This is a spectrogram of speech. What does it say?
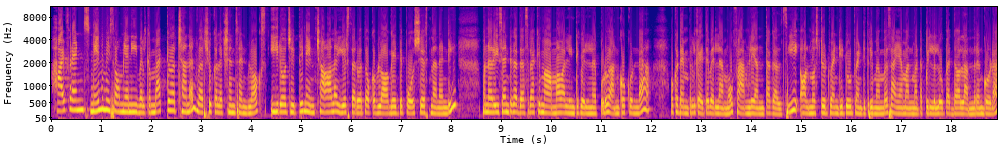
హాయ్ ఫ్రెండ్స్ నేను మీ సౌమ్యని. Welcome back to our channel Varshu collections and blogs ఈ రోజు అయితే నేను చాలా ఇయర్స్ తర్వాత ఒక బ్లాగ్ అయితే పోస్ట్ చేస్తున్నానండి. మన రీసెంట్గా దసరాకి మా అమ్మ వాళ్ళ ఇంటికి వెళ్ళినప్పుడు అనుకోకుండా ఒక టెంపుల్కి అయితే వెళ్ళాము. ఫ్యామిలీ అంతా కలిసి almost twenty two twenty three members అయ్యామన్నమాట పిల్లలు పెద్దవాళ్ళు అందరం కూడా.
